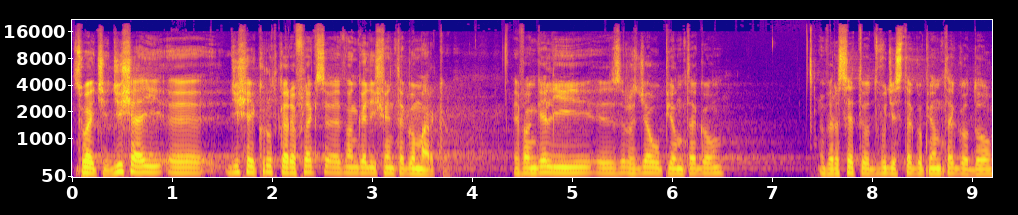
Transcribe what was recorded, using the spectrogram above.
Słuchajcie, dzisiaj, y, dzisiaj krótka refleksja o Ewangelii Świętego Marka. Ewangelii z rozdziału 5, wersety od 25 do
